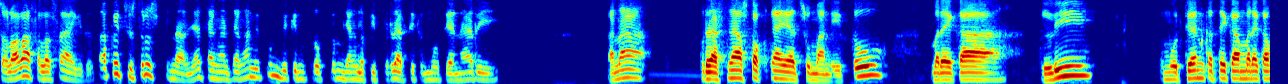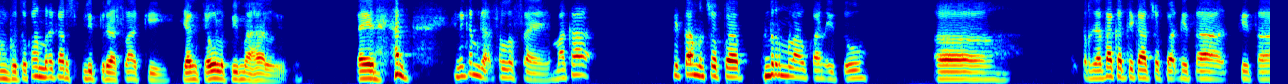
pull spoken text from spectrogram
Seolah-olah selesai gitu. Tapi justru sebenarnya jangan-jangan itu bikin problem yang lebih berat di kemudian hari. Karena berasnya stoknya ya cuman itu, mereka beli, kemudian ketika mereka membutuhkan mereka harus beli beras lagi yang jauh lebih mahal. Gitu. Nah ini kan ini kan nggak selesai. Maka kita mencoba benar melakukan itu. Eh, ternyata ketika coba kita kita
